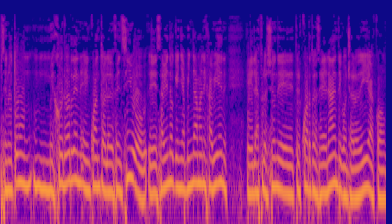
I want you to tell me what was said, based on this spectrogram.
se notó un, mejor orden en cuanto a lo defensivo, eh, sabiendo que Ñapindá maneja bien eh, la explosión de tres cuartos hacia adelante, con Charo Díaz, con,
